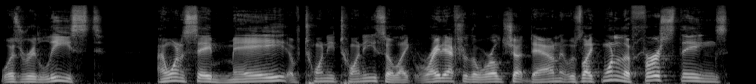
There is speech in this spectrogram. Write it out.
Was released. I want to say May of 2020, so like right after the world shut down. It was like one of the first things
